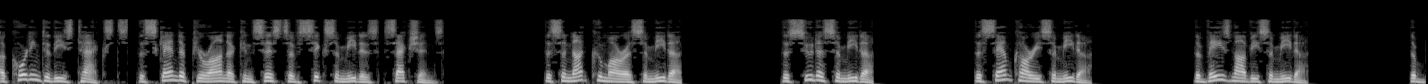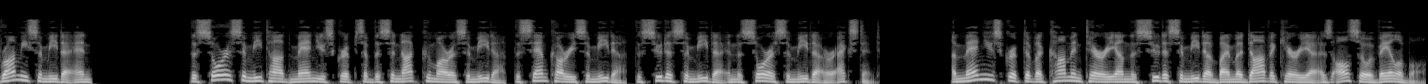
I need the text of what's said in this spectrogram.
According to these texts, the Skanda Purana consists of six Samhitas sections. The Sanatkumara Samhita The Suta Samhita The Samkari Samhita The Vaisnavi Samhita the Brahmi Samhita and the Sora Samhitath manuscripts of the Sanatkumara Samhita, the Samkari Samhita, the Suta Samhita and the Sora Samhita are extant. A manuscript of a commentary on the Suta Samhita by Madhvacharya is also available.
